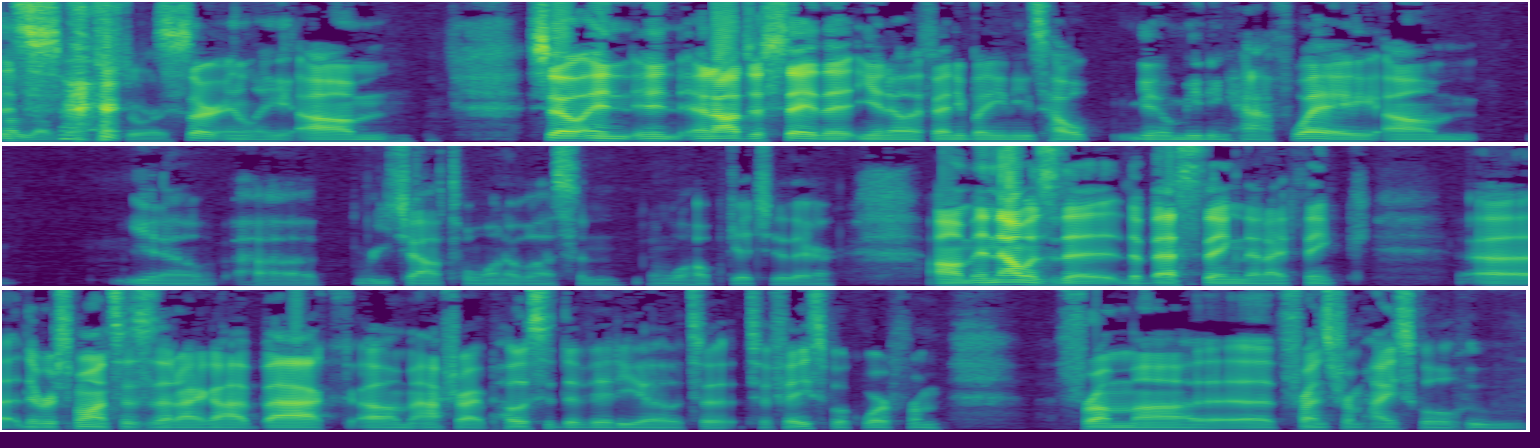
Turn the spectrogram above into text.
I love that story. Certainly. Um, so, and, and, and I'll just say that, you know, if anybody needs help, you know, meeting halfway, um, you know, uh, reach out to one of us and, and we'll help get you there. Um, and that was the, the best thing that I think uh, the responses that I got back um, after I posted the video to, to Facebook were from from uh, friends from high school who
